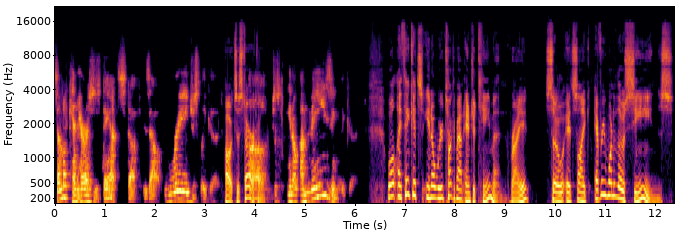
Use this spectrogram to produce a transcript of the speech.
some of Ken Harris's dance stuff is outrageously good. oh, it's hysterical. Um, just you know, amazingly good. Well, I think it's, you know, we are talking about entertainment, right? So it's like every one of those scenes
